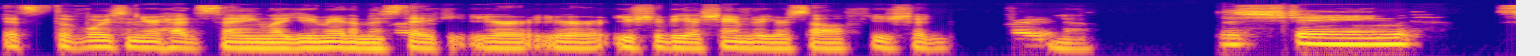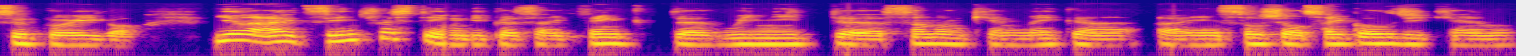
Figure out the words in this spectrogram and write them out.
it's the voice in your head saying like you made a mistake. Right. You're you're you should be ashamed of yourself. You should right. yeah. The shame superego. You know, it's interesting because I think that we need uh, someone can make a uh, in social psychology can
